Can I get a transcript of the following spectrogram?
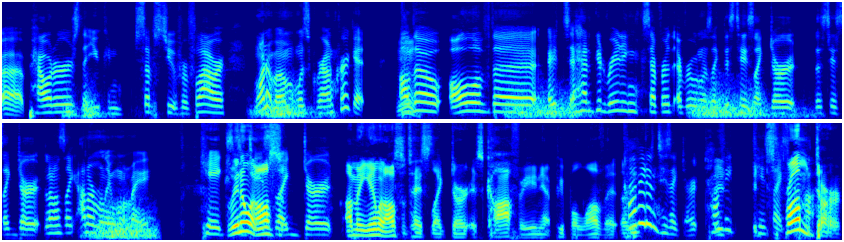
uh, powders that you can substitute for flour. One of them was ground cricket. Mm. Although all of the it had good rating, except for everyone was like, "This tastes like dirt. This tastes like dirt." And I was like, "I don't really want my cakes to know what also- like dirt. I mean, you know what also tastes like dirt is coffee, and yet people love it. Coffee doesn't taste like dirt. Coffee it's tastes like from dirt.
